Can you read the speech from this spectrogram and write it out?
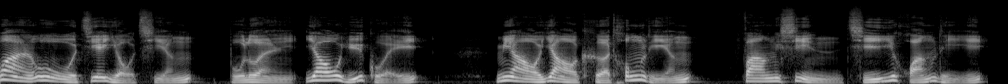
万物皆有情，不论妖与鬼。妙药可通灵，方信岐黄理。”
